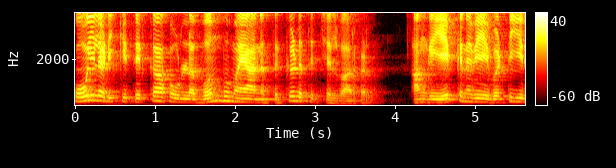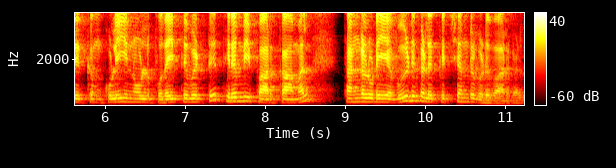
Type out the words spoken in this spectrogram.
கோயிலடிக்கு தெற்காக உள்ள வெம்பு மயானத்துக்கு எடுத்துச் செல்வார்கள். அங்கு ஏற்கனவே வெட்டியிருக்கும் குழியினுள் புதைத்துவிட்டு திரும்பி பார்க்காமல் தங்களுடைய வீடுகளுக்கு சென்று விடுவார்கள்.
